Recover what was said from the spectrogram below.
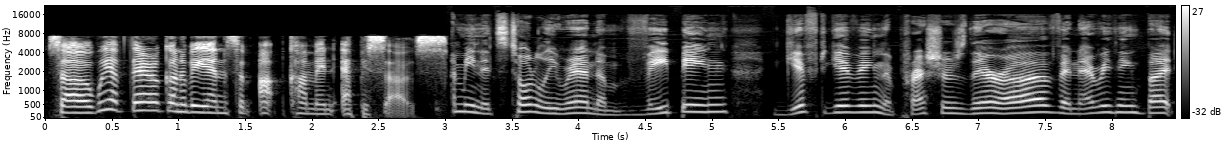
So we have there are going to be in some upcoming episodes. I mean, it's totally random. Vaping, gift giving, the pressures thereof, and everything. But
